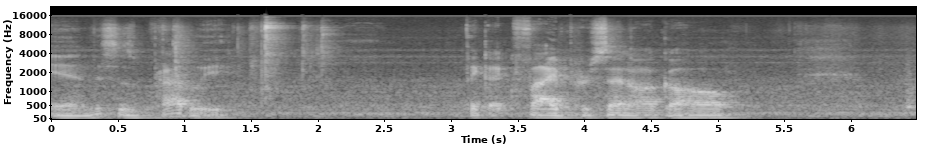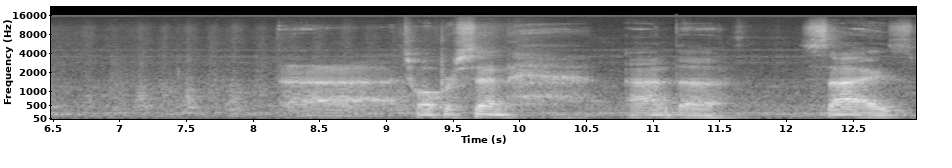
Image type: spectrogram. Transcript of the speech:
And this is probably, I think like 5% alcohol. 12% uh, on the size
